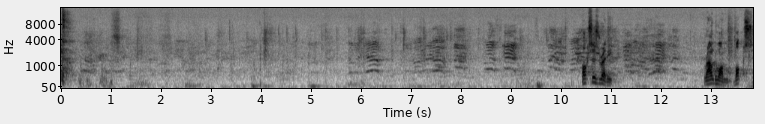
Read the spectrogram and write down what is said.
Boxers ready. Round one, box.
